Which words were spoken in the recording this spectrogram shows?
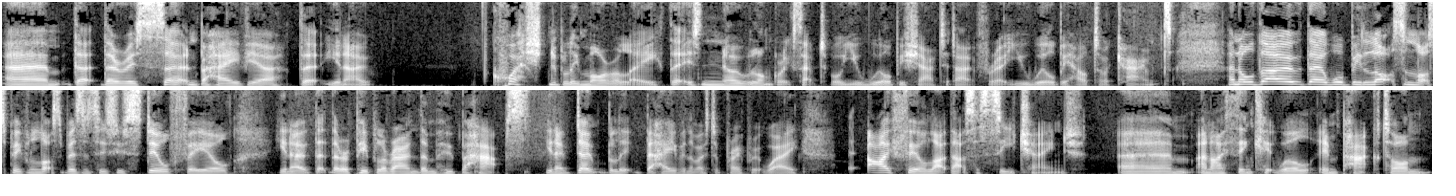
Um, that there is certain behaviour that, you know, questionably morally that is no longer acceptable, you will be shouted out for it. You will be held to account. And although there will be lots and lots of people and lots of businesses who still feel, you know, that there are people around them who perhaps, you know, don't behave in the most appropriate way, I feel like that's a sea change. Um, and I think it will impact on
